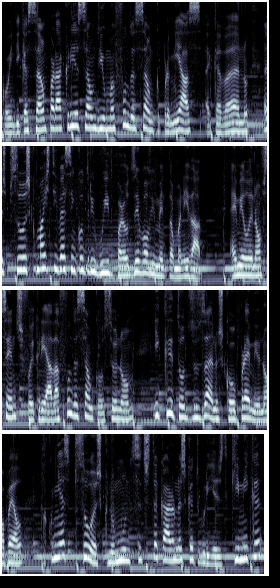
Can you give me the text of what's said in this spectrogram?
com indicação para a criação de uma fundação que premiasse, a cada ano, as pessoas que mais tivessem contribuído para o desenvolvimento da humanidade. Em 1900 foi criada a fundação com o seu nome e que, todos os anos, com o Prémio Nobel, reconhece pessoas que no mundo se destacaram nas categorias de Química,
